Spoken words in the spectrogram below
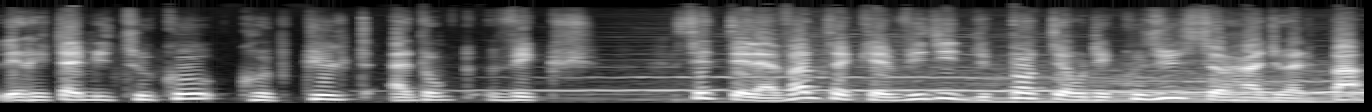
L'Erita Mitsuko, groupe culte, a donc vécu. C'était la 25e visite du Panthéon décousu sur Radio Alpa.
